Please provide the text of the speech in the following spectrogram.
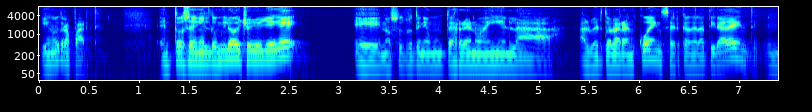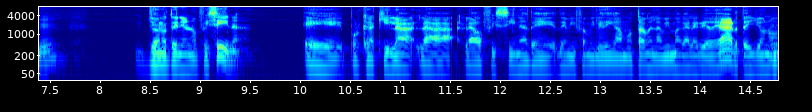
y en otra parte. Entonces, en el 2008 yo llegué. eh, nosotros teníamos un terreno ahí en la Alberto Larancuén, cerca de la Tiradente. Yo no tenía una oficina, eh, porque aquí la, la- la oficina de, de mi familia, digamos, estaba en la misma galería de arte. Yo no,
